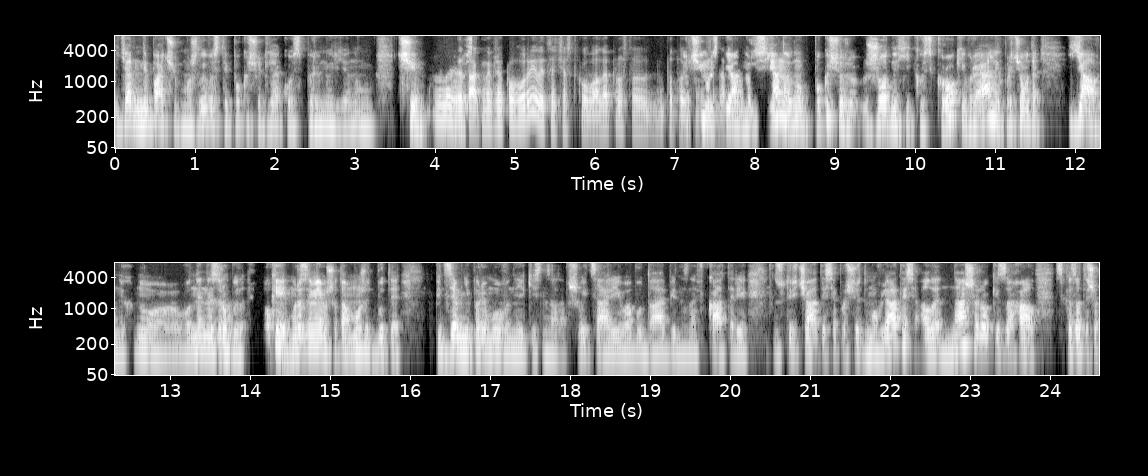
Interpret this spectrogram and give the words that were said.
я не бачу можливості поки що для якогось перемир'я. Ну чим? Ну, ми вже Рос- так, ми вже поговорили це частково, але просто Ну, поточно. чим росіяни? Росіяни ну поки що жодних якихось кроків реальних, причому так явних. Ну вони не зробили. Окей, ми розуміємо, що там можуть бути підземні перемовини, якісь не знаю, там, в Швейцарії, в Абу-Дабі, не знаю, в Катарі, зустрічатися про щось домовлятися, але на широкий загал сказати, що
